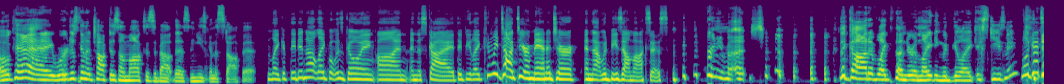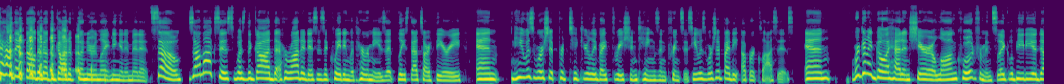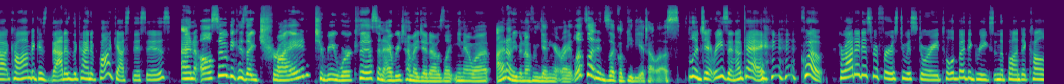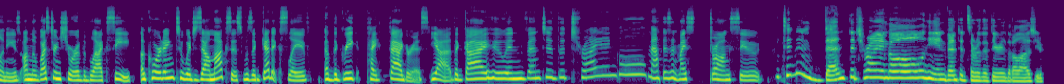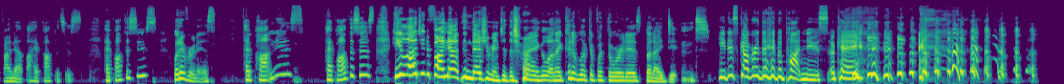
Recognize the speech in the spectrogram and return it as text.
okay, we're just going to talk to Zalmoxis about this and he's going to stop it. Like if they did not like what was going on in the sky, they'd be like, "Can we talk to your manager?" And that would be Zalmoxis. Pretty much. the god of like thunder and lightning would be like, "Excuse me." We'll get to how they felt about the god of thunder and lightning in a minute. So, Zalmoxis was the god that Herodotus is equating with Hermes. At least that's our theory. And he was worshipped particularly by Thracian kings and princes. He was worshipped by the upper classes. And we're going to go ahead and share a long quote from encyclopedia.com because that is the kind of podcast this is. And also because I tried to rework this, and every time I did, I was like, you know what? I don't even know if I'm getting it right. Let's let Encyclopedia tell us. Legit reason. Okay. quote Herodotus refers to a story told by the Greeks in the Pontic colonies on the western shore of the Black Sea, according to which Zalmoxis was a Getic slave of the Greek Pythagoras. Yeah, the guy who invented the triangle. Math isn't my strong suit. He didn't invent the triangle. He invented sort of the theory that allows you to find out the hypothesis. Hypothesis? Whatever it is. Hypotenuse? Hypothesis? He allowed you to find out the measurement of the triangle, and I could have looked up what the word is, but I didn't. He discovered the hippopotenuse, okay?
